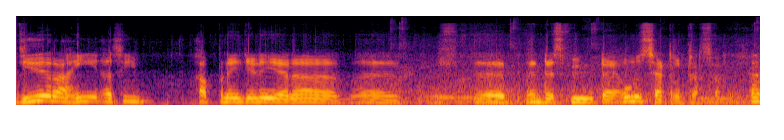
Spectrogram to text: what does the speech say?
ਜਿਹਦੇ ਰਾਹੀਂ ਅਸੀਂ ਆਪਣੇ ਜਿਹੜੇ ਹੈ ਨਾ ਡਿਸਪਿਊਟ ਹੈ ਉਹਨੂੰ ਸੈਟਲ ਕਰ ਸਕਦੇ।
